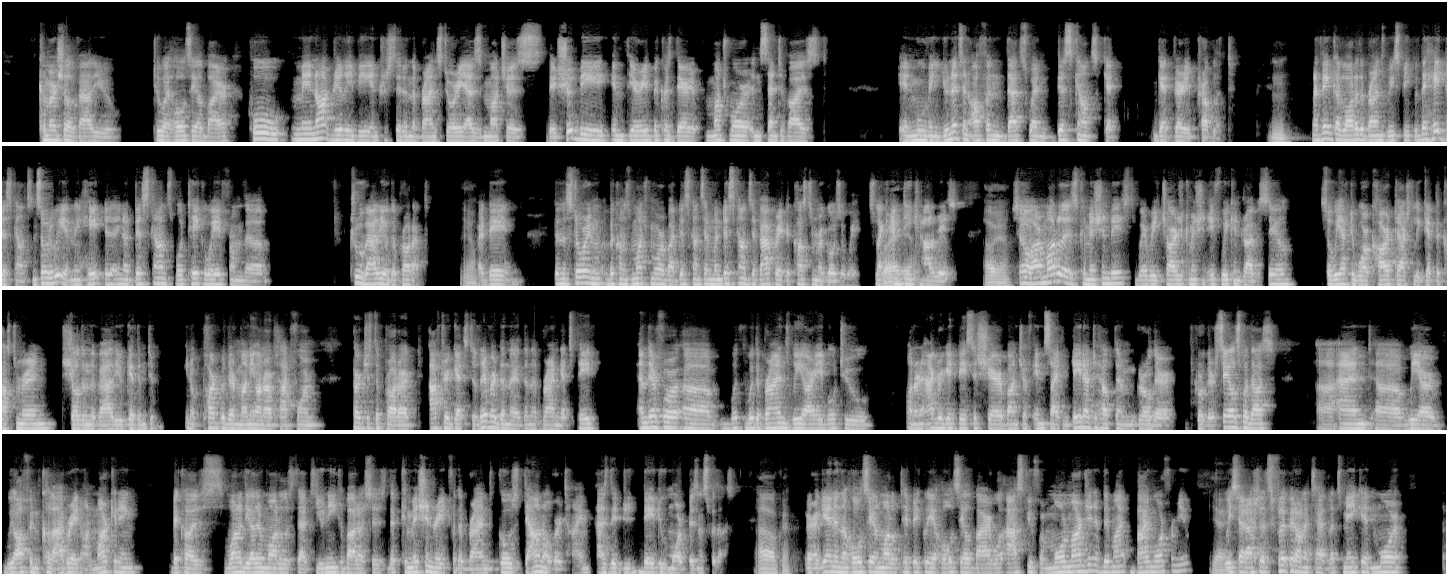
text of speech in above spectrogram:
commercial value to a wholesale buyer who may not really be interested in the brand story as much as they should be in theory because they're much more incentivized in moving units and often that's when discounts get get very prevalent Mm. I think a lot of the brands we speak with they hate discounts and so do we and they hate you know discounts will take away from the true value of the product. Yeah. Right? They then the story becomes much more about discounts, and when discounts evaporate, the customer goes away. It's like Right, empty yeah. calories. Oh yeah. So our model is commission based, where we charge a commission if we can drive a sale. So we have to work hard to actually get the customer in, show them the value, get them to you know part with their money on our platform, purchase the product. After it gets delivered, then the then the brand gets paid, and therefore uh, with with the brands we are able to on an aggregate basis share a bunch of insight and data to help them grow their grow their sales with us. Uh, and uh, we are we often collaborate on marketing because one of the other models that's unique about us is the commission rate for the brand goes down over time as they do they do more business with us. Oh okay. Where again in the wholesale model, typically a wholesale buyer will ask you for more margin if they might buy more from you. Yeah. We said actually let's flip it on its head. Let's make it more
